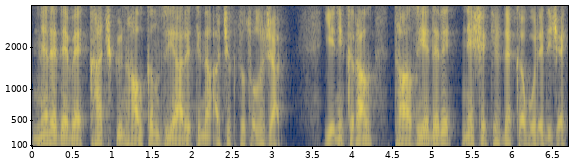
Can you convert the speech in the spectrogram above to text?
nerede ve kaç gün halkın ziyaretine açık tutulacak? Yeni kral taziyeleri ne şekilde kabul edecek?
